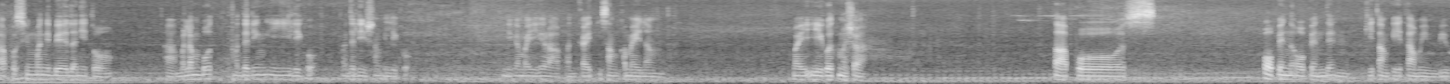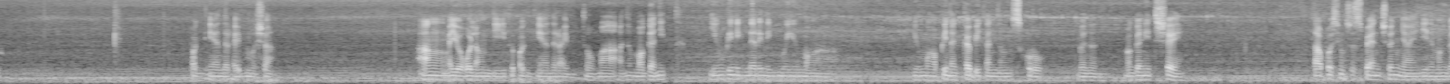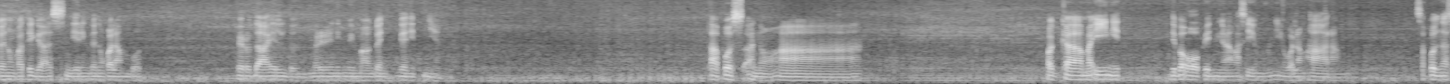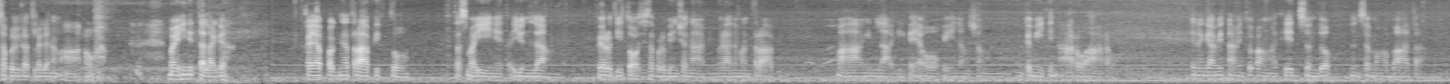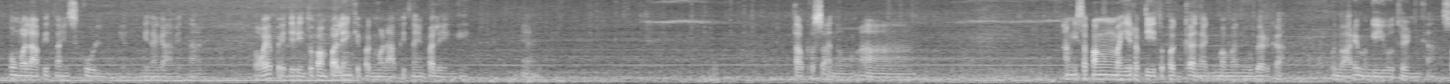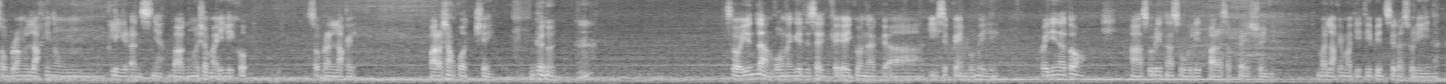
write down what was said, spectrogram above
Tapos yung manibela nito, ah, malambot, madaling iliko, madali siyang iliko. Hindi ka mahihirapan, kahit isang kamay lang. May ikot mo siya. Tapos, open na open din. Kitang-kita mo yung view. Pag dinadrive mo siya. Ang ayoko lang dito pag dinadrive to, ma, ano, maganit. Yung rinig na rinig mo yung mga yung mga pinagkabitan ng screw. Ganun. Maganit siya eh. Tapos yung suspension niya, hindi naman ganun katigas, hindi rin ganun kalambot. Pero dahil dun, maririnig mo yung mga ganit-ganit niya. Tapos ano, ah pagka mainit, 'di ba open nga kasi yung muni, walang harang. Sapul na sapul ka talaga ng araw. mainit talaga. Kaya pag na-traffic to, tas mainit, ayun lang. Pero dito kasi sa probinsya namin, wala naman traffic. Mahangin lagi, kaya okay lang siyang gamitin araw-araw. Ginagamit namin to pang hatid, sundo, dun sa mga bata. Kung malapit na yung school, yun, ginagamit namin. Okay, pwede rin to pang palengke pag malapit na yung palengke. Yan. Tapos ano, ah, ang isa pang mahirap dito pagka nagmamaneuver ka, kunwari mag-U-turn ka, sobrang laki nung clearance niya bago mo siya mailiko. Sobrang laki. Para siyang kotse. Ganun. So, yun lang. Kung nag-decide kayo, kung nag-isip kayong bumili, pwede na to. Ah, sulit na sulit para sa presyo niya. Malaki matitipid sa gasolina.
